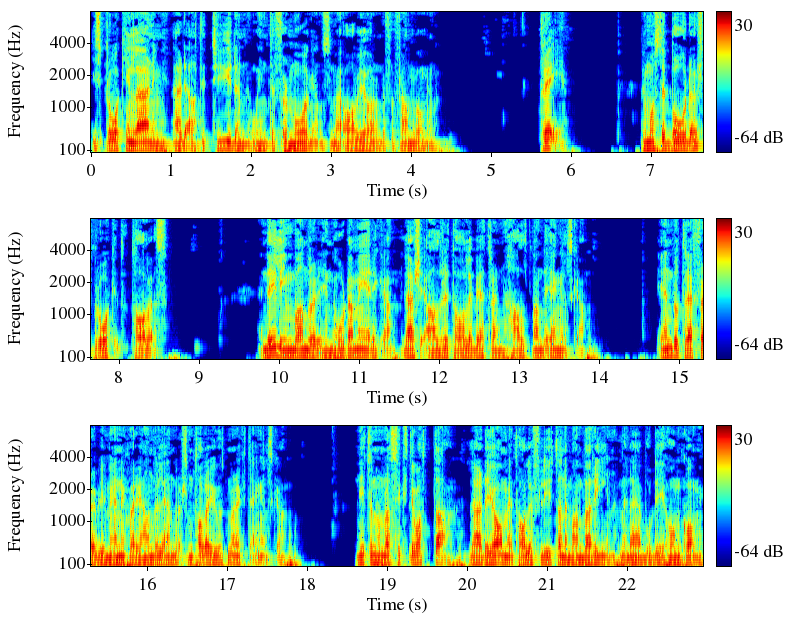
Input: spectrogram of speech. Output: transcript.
I språkinlärning är det attityden och inte förmågan som är avgörande för framgången. 3. Du måste bo där språket talas. En del invandrare i Nordamerika lär sig aldrig tala bättre än haltande engelska. Ändå träffar vi människor i andra länder som talar utmärkt engelska. 1968 lärde jag mig tala flytande mandarin medan jag bodde i Hongkong.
